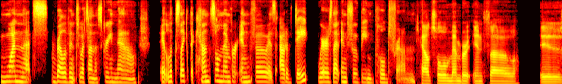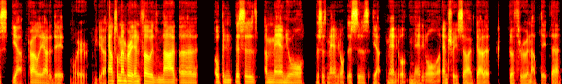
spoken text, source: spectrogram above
One that's relevant to what's on the screen now It looks like the council member info is out of date. Where is that info being pulled from? Council member info is, yeah, probably out of date. Where we go. Council member info is not a open. This is a manual. This is manual. This is, yeah, manual, manual entry. So I've got to go through and update that.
